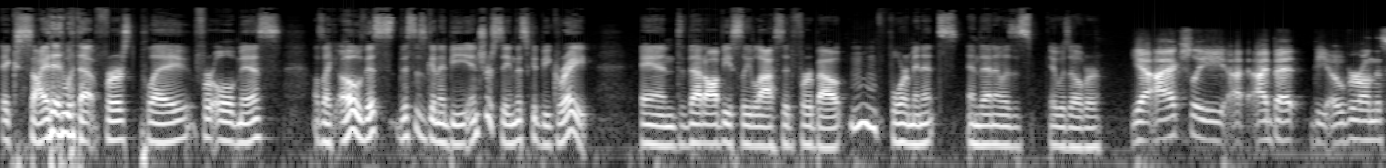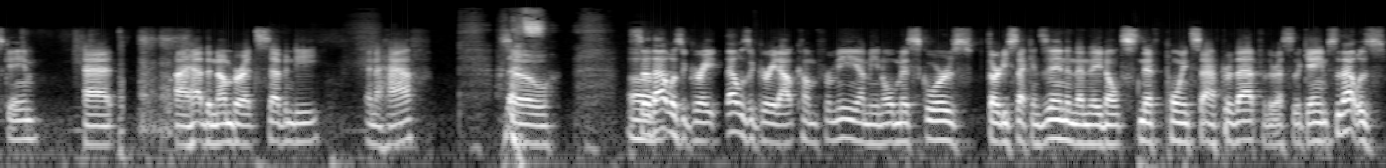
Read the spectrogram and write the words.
excited with that first play for Ole Miss. I was like, "Oh, this this is going to be interesting. This could be great." And that obviously lasted for about mm, four minutes, and then it was it was over. Yeah, I actually I, I bet the over on this game at I had the number at 70 and a half. So so that was a great that was a great outcome for me. I mean, Ole Miss scores 30 seconds in, and then they don't sniff points after that for the rest of the game. So that was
